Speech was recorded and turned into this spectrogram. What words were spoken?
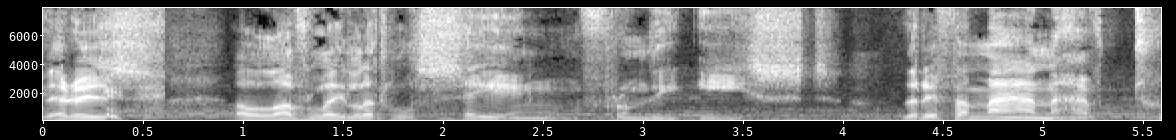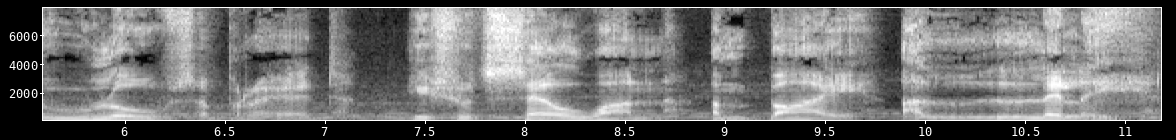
There is a lovely little saying from the East that if a man have two loaves of bread, he should sell one and buy a lily.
